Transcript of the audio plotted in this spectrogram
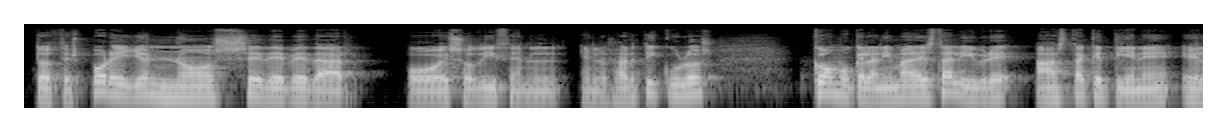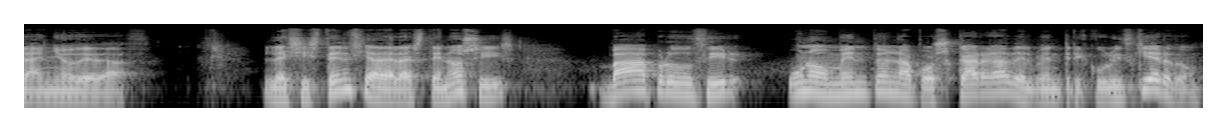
Entonces, por ello no se debe dar, o eso dicen en los artículos, como que el animal está libre hasta que tiene el año de edad la existencia de la estenosis va a producir un aumento en la poscarga del ventrículo izquierdo,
